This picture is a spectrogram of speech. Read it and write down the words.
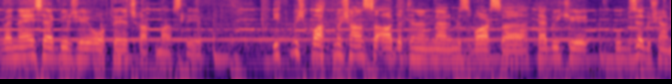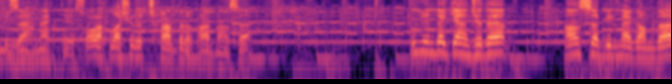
və nəyisə bir şeyi ortaya çıxartmaq istəyir. İtmiş batmış hansı adət-ənənələrimiz varsa, təbii ki, bu bizə düşən bir zəhmətdir. Soraqlaşırıq, çıxardırıq hardansa. Bu gün də Gəncədə hansısa bir məqamda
